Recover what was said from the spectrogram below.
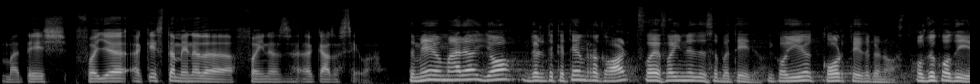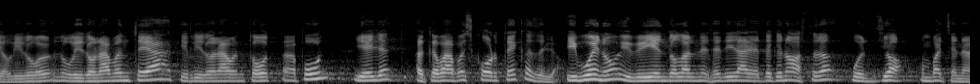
mateix feia aquesta mena de feines a casa seva. La meva mare, jo, des que tenc record, feia feina de sabatera i collia cortes de canostra. Els acodia, li, li donaven teat i li donaven tot a punt i ella acabava les corteques allò. I bueno, i viendo les necessitats de canostra, pues jo em vaig anar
